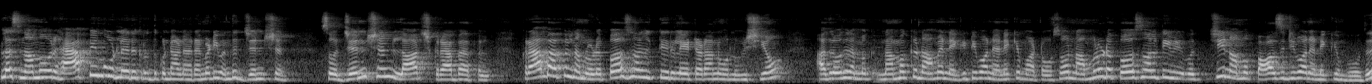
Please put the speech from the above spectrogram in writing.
ப்ளஸ் நம்ம ஒரு ஹாப்பி மூடில் இருக்கிறதுக்குண்டான ரெமெடி வந்து gentian so gentian larch crab apple crab apple நம்மளோட பர்சனாலிட்டி ரிலேட்டடான ஒரு விஷயம். அதில் வந்து நமக்கு நமக்கு நாம நெகட்டிவாக நினைக்க மாட்டோம். ஸோ நம்மளோட பர்சனாலிட்டி வச்சு நம்ம பாசிட்டிவாக நினைக்கும் போது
